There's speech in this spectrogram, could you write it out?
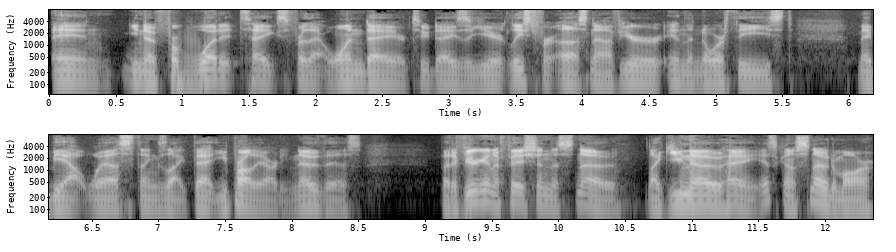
and you know for what it takes for that one day or two days a year, at least for us. Now, if you're in the Northeast, maybe out west, things like that, you probably already know this. But if you're going to fish in the snow, like you know, hey, it's going to snow tomorrow.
